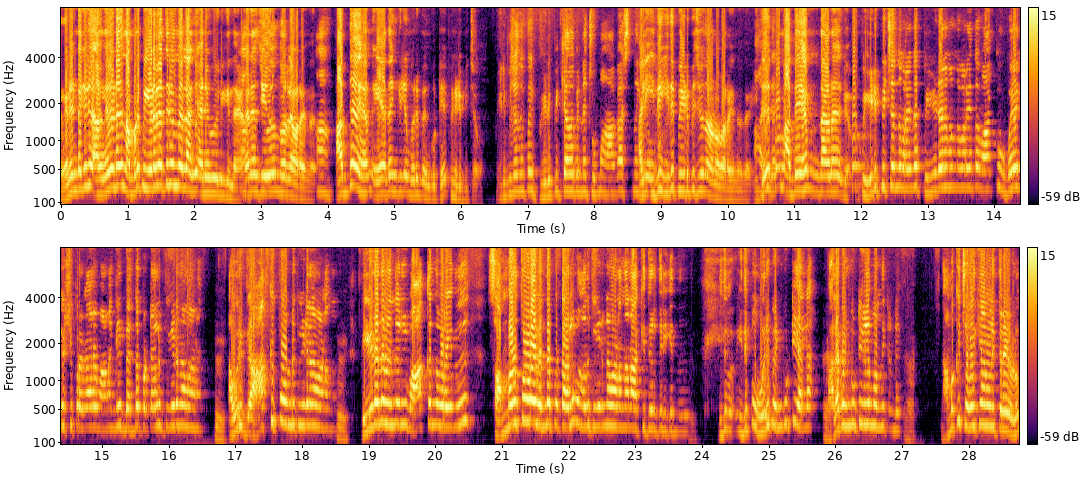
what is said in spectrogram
അങ്ങനെ ഉണ്ടെങ്കിൽ അങ്ങനെ ഉണ്ടെങ്കിൽ നമ്മൾ പീഡനത്തിനൊന്നുമല്ല അങ്ങ് അനുഭവിക്കുന്നത്. അങ്ങനെ ചെയ്തൊന്നുമല്ല പറയുന്നത്. അദ്ദേഹം ഏതെങ്കിലും ഒരു പെൺകുട്ടിയെ പീഡിപ്പിച്ചോ? പീഡിപ്പിച്ചോ പീഡിപ്പിക്കാതെ പിന്നെ ചുമ്മാ ആകാശത്ത് ഇത് ഇത് പീഡിപ്പിച്ചു എന്നാണോ പറയുന്നത്? ഇത് ഇപ്പം അദ്ദേഹം എന്താണ് ഇപ്പൊ പീഡിപ്പിച്ചെന്ന് പറയുന്ന പീഡനം എന്ന് പറയുന്ന വാക്ക് ഉഭയകക്ഷി പ്രകാരമാണെങ്കിൽ ബന്ധപ്പെട്ടാലും പീഡനമാണ്. ആ ഒരു വാക്കിപ്പോ ഉണ്ട് പീഡനമാണെന്ന്. പീഡനം എന്നൊരു വാക്കെന്ന് പറയുന്നത് സമ്മതത്തോടെ ബന്ധപ്പെട്ടാലും അത് പീഡനമാണെന്നാണ് ആക്കി തീർത്തിരിക്കുന്നത്. ഇത് ഇതിപ്പോ ഒരു പെൺകുട്ടിയല്ല പല പെൺകുട്ടികളും വന്നിട്ടുണ്ട്. നമുക്ക് ചോദിക്കാനുള്ള ഇത്രയേ ഉള്ളൂ.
